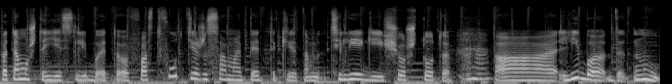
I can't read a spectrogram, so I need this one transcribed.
Потому что есть либо это фастфуд, те же самые, опять-таки, там, телеги, еще что-то, Мгм. а, либо ну,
